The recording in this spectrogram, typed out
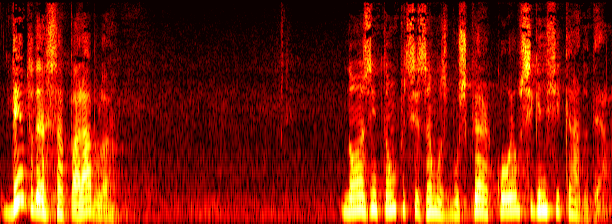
dentro dessa parábola, nós então precisamos buscar qual é o significado dela.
